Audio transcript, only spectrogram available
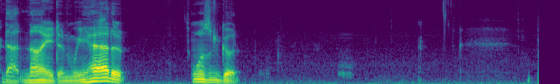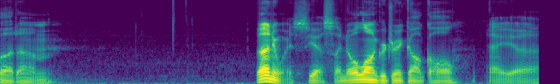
that night, and we had it. It wasn't good, but um. But anyways, yes, I no longer drink alcohol. I uh.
